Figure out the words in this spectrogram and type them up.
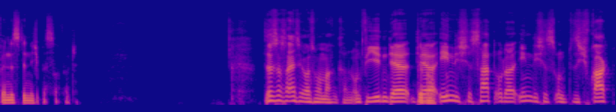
wenn es denn nicht besser wird. Das ist das Einzige, was man machen kann. Und für jeden, der, der genau. Ähnliches hat oder Ähnliches und sich fragt,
